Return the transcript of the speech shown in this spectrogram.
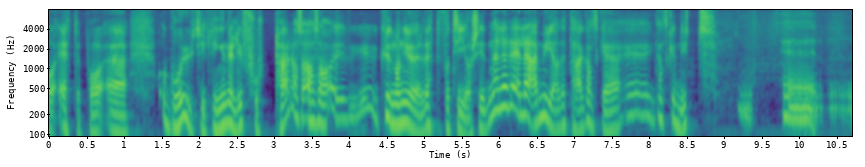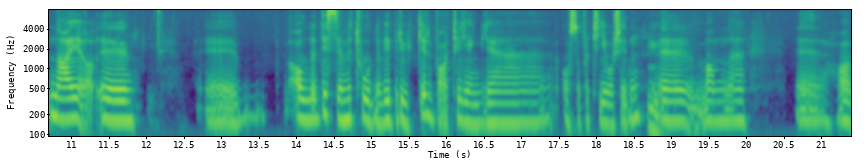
og etterpå. Eh, går utviklingen veldig fort her? Altså, altså, kunne man gjøre dette for ti år siden, eller, eller er mye av dette her ganske, eh, ganske nytt? Eh, nei eh, eh, alle disse metodene vi bruker, var tilgjengelige også for ti år siden. Mm. Eh, man eh, har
